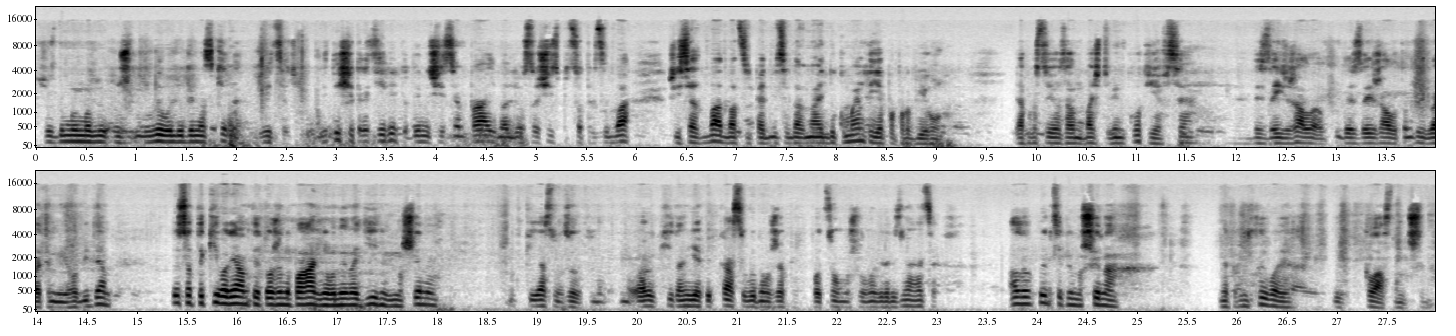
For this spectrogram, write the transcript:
Щось думаю, можливо, людина скине. Дивіться, 2003 рік, 1,6 MPI, 096 532, 62, 25, 200, навіть документи є по пробігу. Я просто його зараз, бачите, він код є, все. Десь заїжджало, десь заїжджав автомобіль, давайте ми його відемо. Тобто от такі варіанти теж непогані, вони надійні машини. Ну, Такі ясно, ну, там є підкаси, видно вже по- цьому, що воно відрізняється. Але в принципі машина непримхлива і класна машина.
